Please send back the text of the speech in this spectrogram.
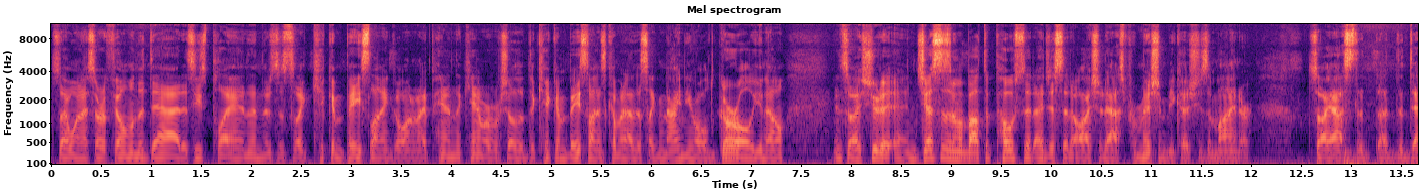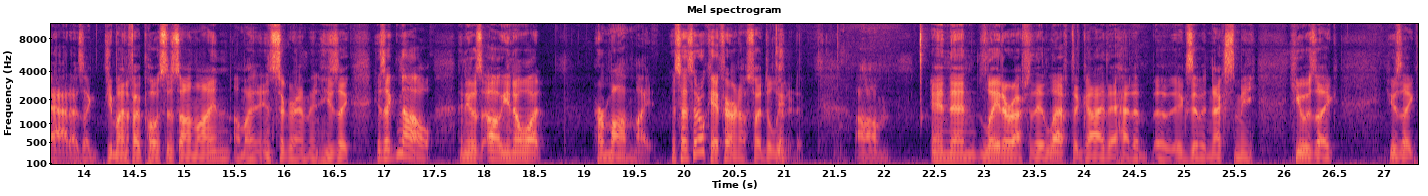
So when I started filming the dad as he's playing, then there's this like kick and bass line going, and I pan the camera to show that the kick and bass line is coming out of this like nine year old girl, you know. And so I shoot it, and just as I'm about to post it, I just said, "Oh, I should ask permission because she's a minor." So I asked the, the, the dad. I was like, "Do you mind if I post this online on my Instagram?" And he's like, "He's like, no." And he goes, "Oh, you know what? Her mom might. And so I said, okay, fair enough. So I deleted it. Um, and then later after they left, the guy that had a, a exhibit next to me, he was like, he was like,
